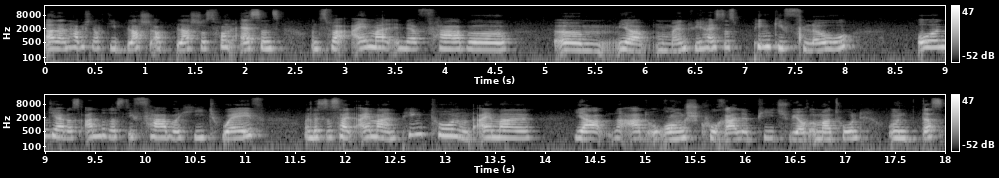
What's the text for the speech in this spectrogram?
Ja, dann habe ich noch die Blush Up Blushes von Essence. Und zwar einmal in der Farbe, ähm, ja, Moment, wie heißt das? Pinky Flow. Und ja, das andere ist die Farbe Heat Wave. Und das ist halt einmal ein Pinkton und einmal, ja, eine Art Orange, Koralle, Peach, wie auch immer Ton. Und das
